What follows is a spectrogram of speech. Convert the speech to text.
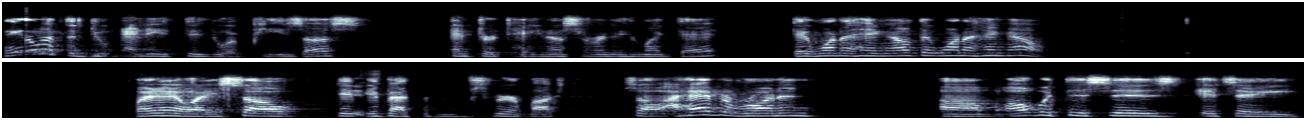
they don't have to do anything to appease us, entertain us, or anything like that. They want to hang out. They want to hang out. But anyway, so get, get back to the spirit box. So I have it running. Um, all what this is, it's a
